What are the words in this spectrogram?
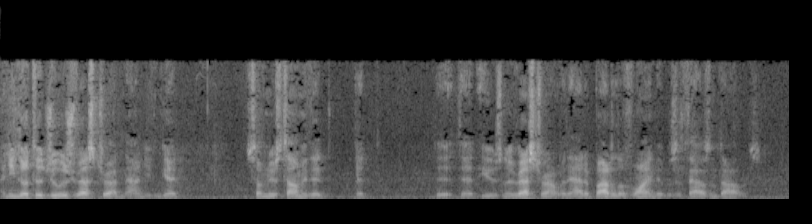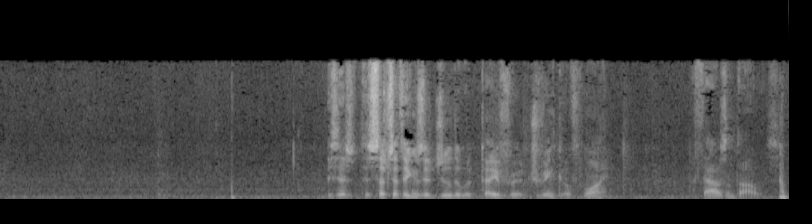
and you can go to a Jewish restaurant now, and you can get. Somebody was telling me that that that, he was in a restaurant where they had a bottle of wine that was thousand dollars. He says there's such a thing as a Jew that would pay for a drink of wine, thousand dollars.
